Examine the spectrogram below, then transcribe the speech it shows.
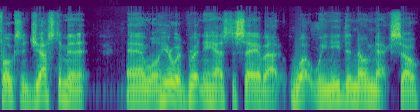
folks, in just a minute, and we'll hear what Brittany has to say about what we need to know next. So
